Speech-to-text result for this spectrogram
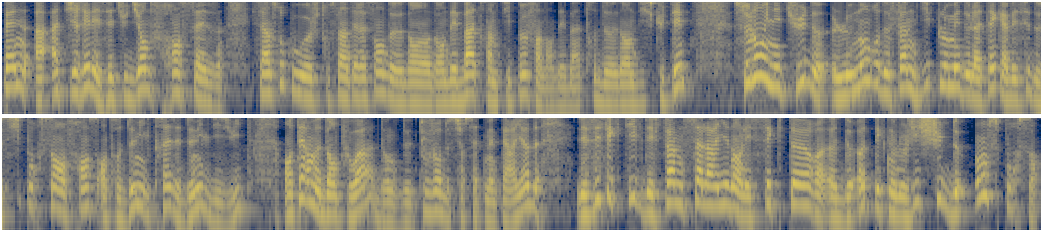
peine à attirer les étudiantes françaises? C'est un truc où je trouve ça intéressant d'en débattre un petit peu, enfin d'en débattre, d'en discuter. Selon une étude, le nombre de femmes diplômées de la tech a baissé de 6% en France entre 2013 et 2018. En termes d'emploi, donc de, toujours sur cette même période, les effectifs des femmes salariées dans les secteurs euh, de haute technologie chutent de 11%.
